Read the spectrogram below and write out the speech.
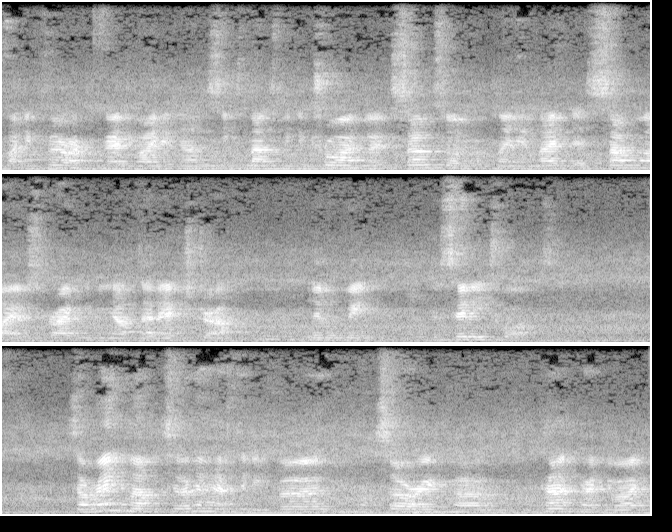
if I defer, I can graduate in another six months. We can try and work some sort of a plan out. Maybe there's some way of straightening up that extra little bit percentage-wise. So I rang them up and said, I'm going to have to defer. I'm sorry, um, I can't graduate.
